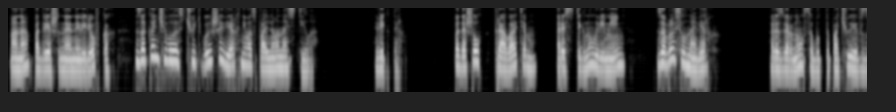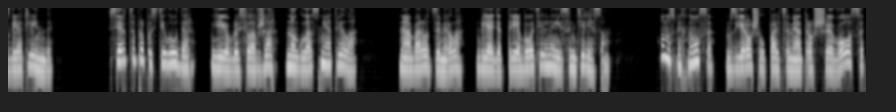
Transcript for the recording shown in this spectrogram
Она, подвешенная на веревках, заканчивалась чуть выше верхнего спального настила. Виктор. Подошел к кроватям, расстегнул ремень, забросил наверх. Развернулся, будто почуяв взгляд Линды. Сердце пропустило удар, ее бросило в жар, но глаз не отвела. Наоборот, замерла, глядя требовательно и с интересом. Он усмехнулся, взъерошил пальцами отросшие волосы,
